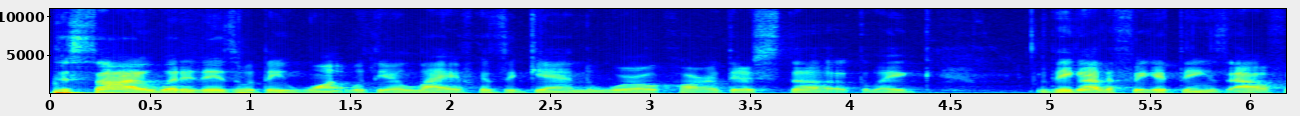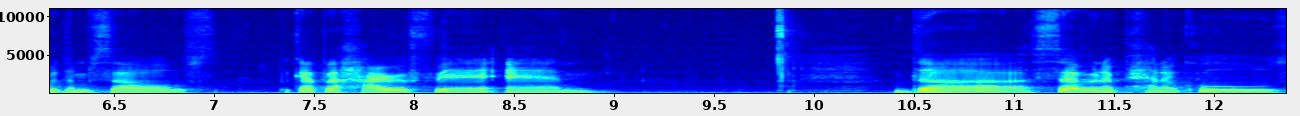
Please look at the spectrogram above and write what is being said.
decide what it is what they want with their life. Because again, the world card, they're stuck. Like they got to figure things out for themselves. They got the Hierophant and the Seven of Pentacles.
